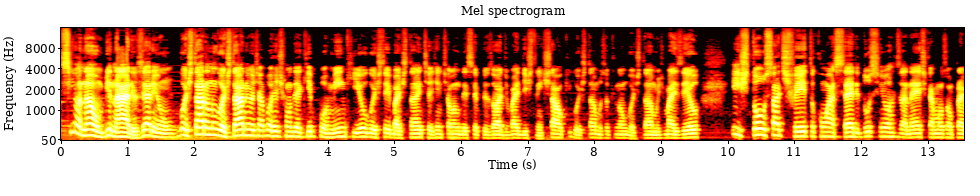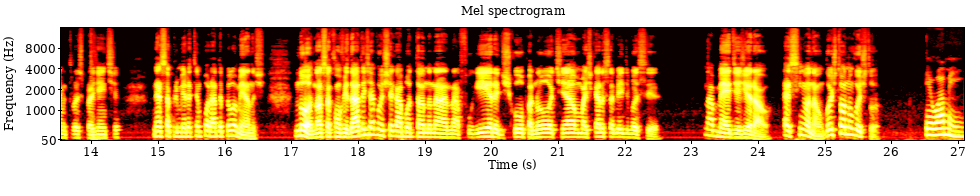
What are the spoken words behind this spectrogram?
Sim ou não, binário, 0 e 1. Um. Gostaram ou não gostaram? Eu já vou responder aqui por mim, que eu gostei bastante. A gente, ao longo desse episódio, vai destrinchar o que gostamos, o que não gostamos, mas eu estou satisfeito com a série do Senhor dos Anéis que a Amazon Prime trouxe pra gente nessa primeira temporada, pelo menos. No, nossa convidada, já vou chegar botando na, na fogueira. Desculpa, No, te amo, mas quero saber de você. Na média geral, é sim ou não? Gostou ou não gostou? Eu amei.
